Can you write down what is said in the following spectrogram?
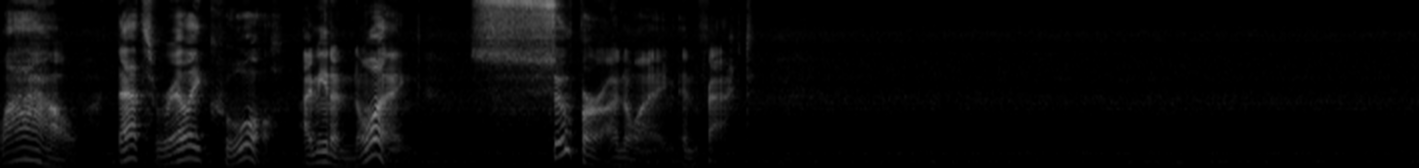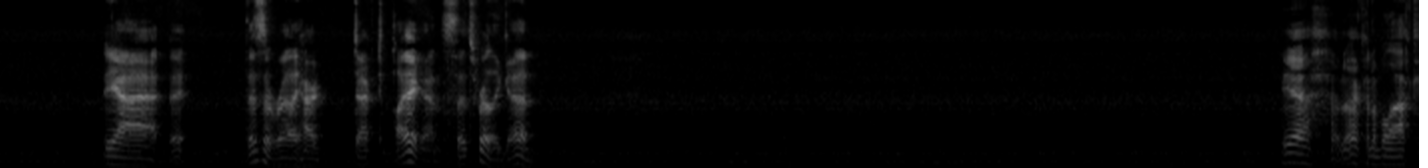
Wow. That's really cool. I mean, annoying super annoying, in fact. Yeah, it, this is a really hard deck to play against. It's really good. Yeah, I'm not going to block.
